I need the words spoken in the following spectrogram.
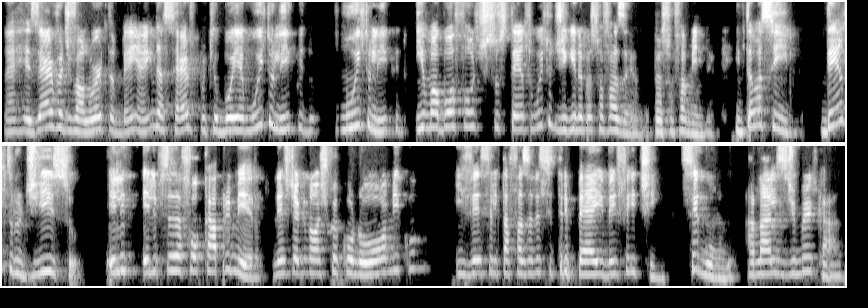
né? Reserva de valor também ainda serve, porque o boi é muito líquido, muito líquido, e uma boa fonte de sustento muito digna para sua fazenda, para sua família. Então, assim, dentro disso, ele, ele precisa focar primeiro nesse diagnóstico econômico e ver se ele está fazendo esse tripé aí bem feitinho. Segundo, análise de mercado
